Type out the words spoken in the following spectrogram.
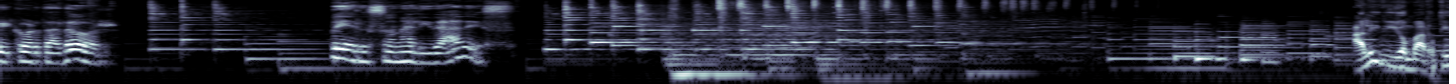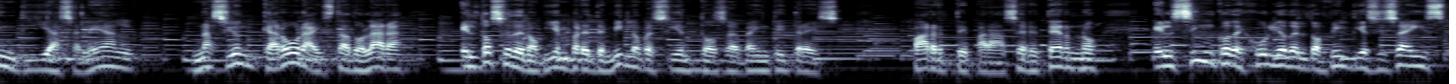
Recordador. Personalidades. Alirio Martín Díaz Leal nació en Carora, Estado Lara, el 12 de noviembre de 1923. Parte para hacer eterno el 5 de julio del 2016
